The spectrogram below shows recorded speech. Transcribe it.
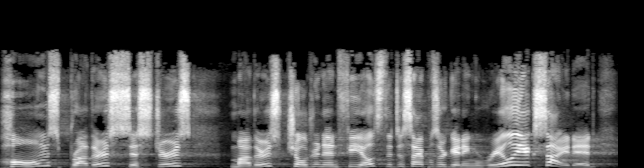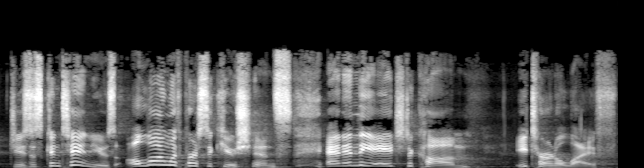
Homes, brothers, sisters, mothers, children, and fields. The disciples are getting really excited. Jesus continues, along with persecutions, and in the age to come, eternal life.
